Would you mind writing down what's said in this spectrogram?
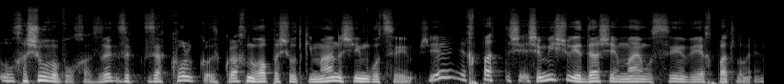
שהוא חשוב עבורך. זה, זה, זה הכל, זה כל כך נורא פשוט, כי מה אנשים רוצים? שיהיה אכפת, ש, שמישהו ידע שהם מה הם עושים ויהיה אכפת לו מהם.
